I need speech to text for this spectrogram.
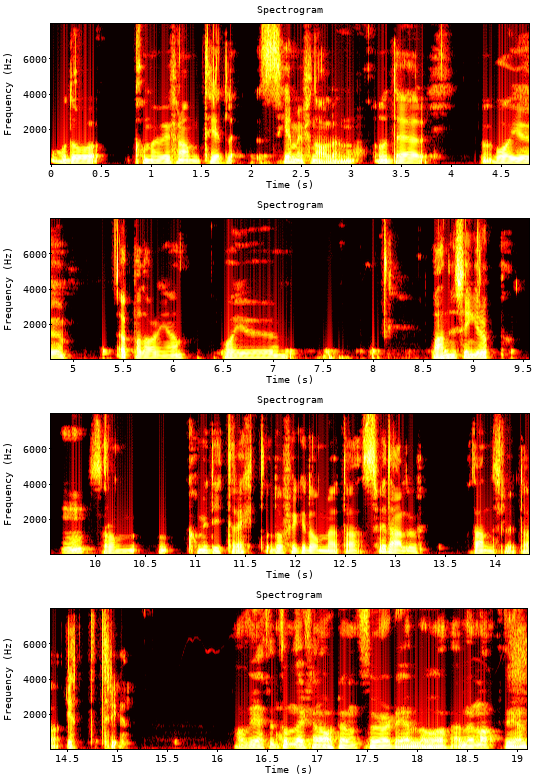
Och då kommer vi fram till semifinalen och där var ju Uppadalingen var ju vann ju sin grupp Mm. så de kom ju dit direkt och då fick de möta Svedalv den slutade 1-3. Jag vet inte om det kan ha varit en fördel och, eller en nackdel.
